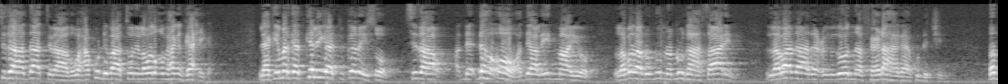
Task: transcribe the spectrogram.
sidaa haddaad tidhaahdo waxaa ku dhibaatoonay labada qof xaggan kaa laakiin markaad keligaa tukanayso sidaa dheh oo haddii aan la idmaayo labadaa dhudhunna dhulka ha saarin labadaada cududoodna feedhahaga ha ku dhejin. Dad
